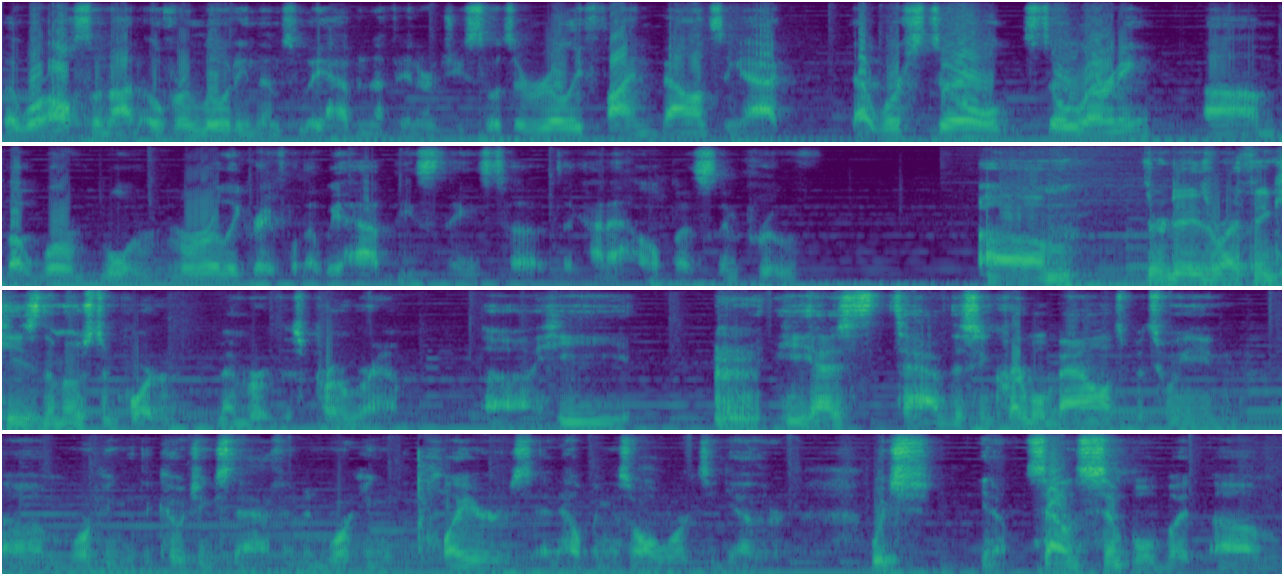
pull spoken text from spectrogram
but we're also not overloading them so they have enough energy. So it's a really fine balancing act that we're still still learning, um, but we're, we're really grateful that we have these things to, to kind of help us improve. Um, there are days where I think he's the most important member of this program. Uh, he he has to have this incredible balance between um, working with the coaching staff and, and, working with the players and helping us all work together, which you know sounds simple, but um,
